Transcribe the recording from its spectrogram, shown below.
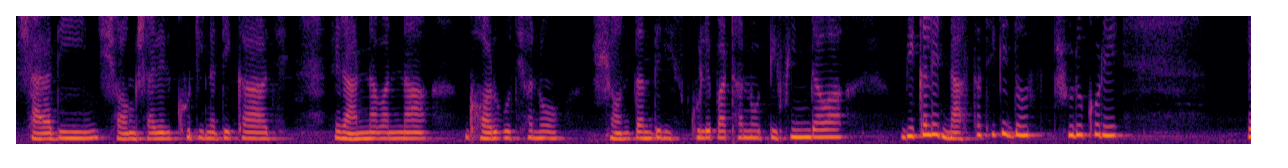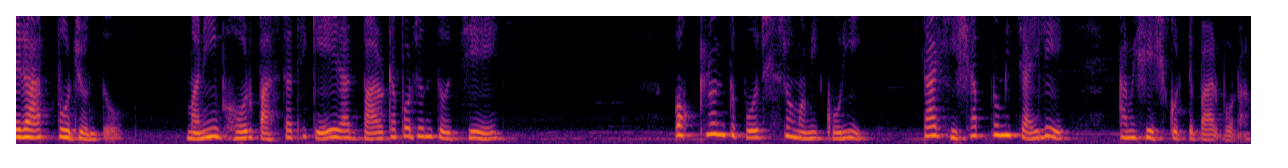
সারাদিন সংসারের খুঁটিনাটি কাজ, রান্নাবান্না, ঘর গোছানো সন্তানদের স্কুলে পাঠানো টিফিন দেওয়া, বিকালের নাস্তা থেকে দৌড় শুরু করে রাত পর্যন্ত। মানে ভোর পাঁচটা থেকে রাত বারোটা পর্যন্ত যে অক্লান্ত পরিশ্রম আমি করি, তার হিসাব তুমি চাইলে আমি শেষ করতে পারব না।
